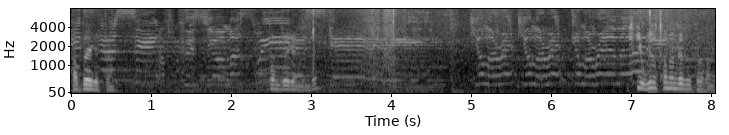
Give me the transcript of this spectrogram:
놔둬야겠다. 던져야겠는데? 여기서 쳤는데도 들어갔네.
